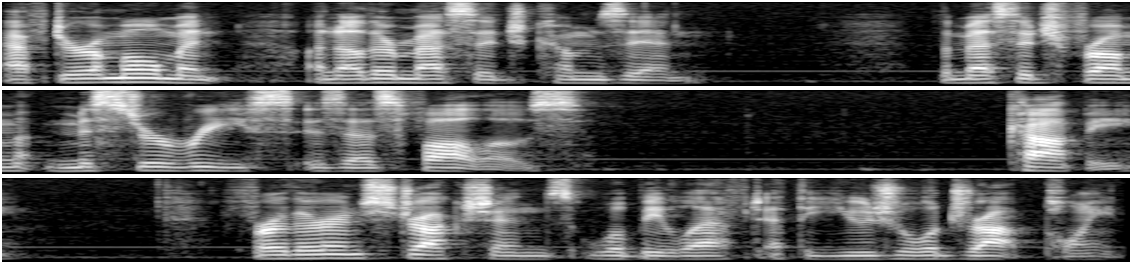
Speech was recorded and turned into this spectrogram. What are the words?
After a moment, another message comes in. The message from Mr. Reese is as follows Copy. Further instructions will be left at the usual drop point.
